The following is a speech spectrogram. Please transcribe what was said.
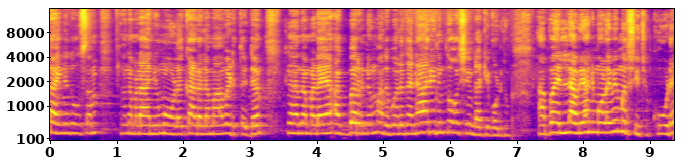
കഴിഞ്ഞ ദിവസം നമ്മുടെ അനുമോൾ കടലമാവ് എടുത്തിട്ട് നമ്മുടെ അക്ബറിനും അതുപോലെ തന്നെ ആരിനും ദോശ ഉണ്ടാക്കി കൊടുത്തു. അപ്പോൾ എല്ലാവരും അനുമോളെ വിമർശിച്ചു. കൂടെ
